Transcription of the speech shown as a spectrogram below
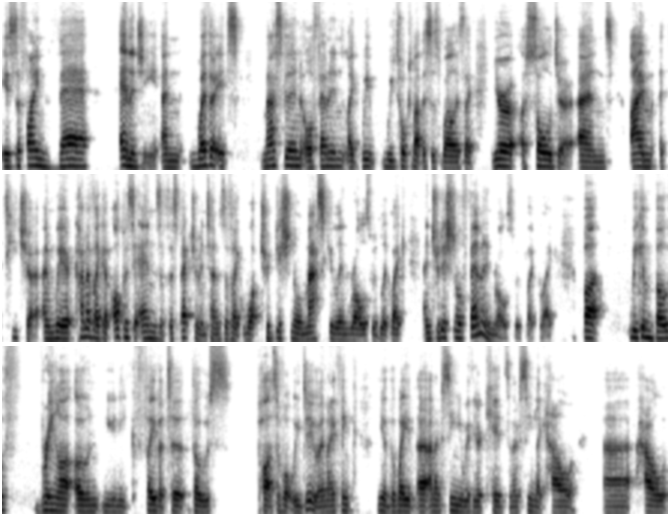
is to find their energy, and whether it's masculine or feminine. Like we we talked about this as well. Is like you're a soldier and I'm a teacher, and we're kind of like at opposite ends of the spectrum in terms of like what traditional masculine roles would look like and traditional feminine roles would look like. But we can both bring our own unique flavor to those parts of what we do. And i think you know the way uh, and i've seen you with your kids and i've seen like how uh, how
